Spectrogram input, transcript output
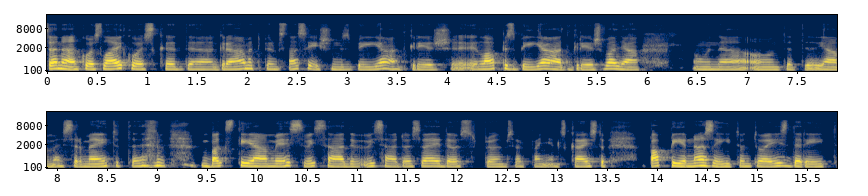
senākos laikos, kad grāmata pirms lasīšanas bija jāatgriež, lapas bija jāatgriež vaļā. Un, un tad jā, mēs ar meitu bakstījāmies visādi, visādos veidos. Protams, var paņemt skaistu papīra nazīti un to izdarīt.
